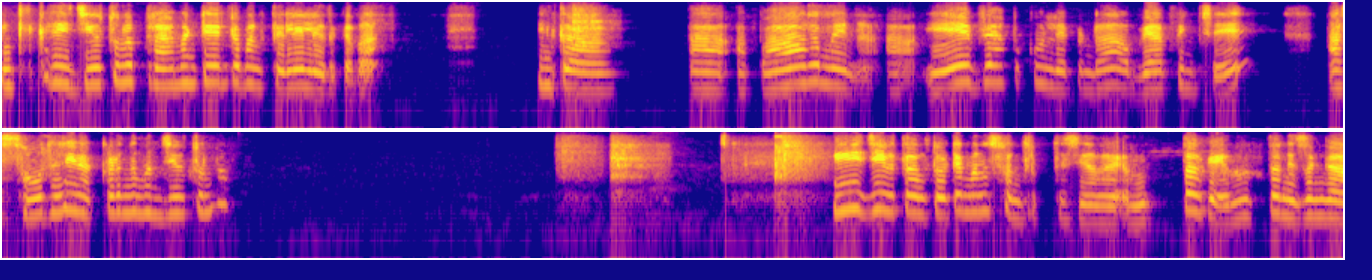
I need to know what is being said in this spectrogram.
ఇంక ఇక్కడ ఈ జీవితంలో ప్రేమ అంటే ఏంటో మనకు తెలియలేదు కదా ఇంకా ఆ అపారమైన ఏ వ్యాపకం లేకుండా వ్యాపించే ఆ సౌందర్యం ఎక్కడుంది మన జీవితంలో ఈ జీవితాలతోటే మనం సంతృప్తి చెందాలి ఎంత ఎంత నిజంగా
